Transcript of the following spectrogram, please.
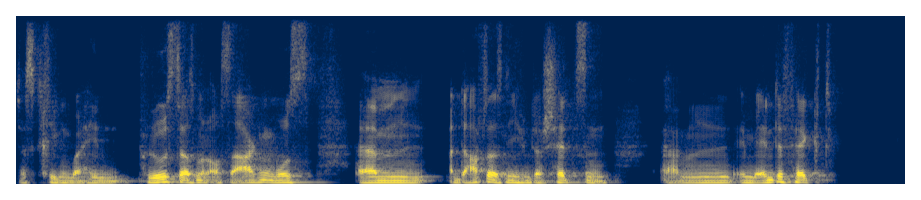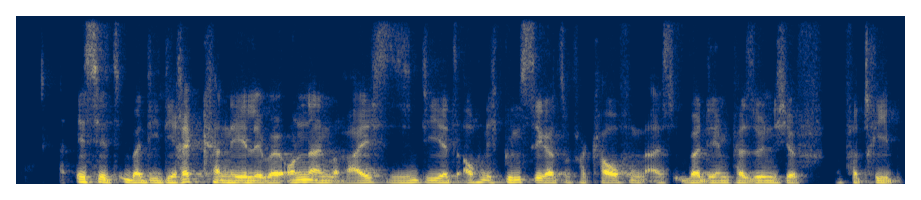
das kriegen wir hin. Plus, dass man auch sagen muss, ähm, man darf das nicht unterschätzen. Ähm, Im Endeffekt ist jetzt über die Direktkanäle, über Online-Bereich, sind die jetzt auch nicht günstiger zu verkaufen als über den persönlichen Vertrieb.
